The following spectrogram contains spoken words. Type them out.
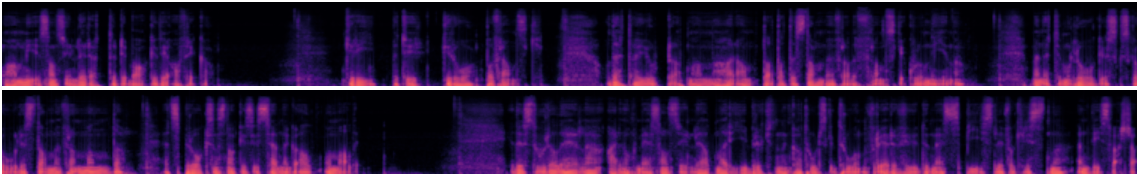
og har mye sannsynlig røtter tilbake til Afrika. Gris betyr grå på fransk, og dette har gjort at man har antatt at det stammer fra de franske koloniene. Men etymologisk skal ordet stamme fra manda, et språk som snakkes i Senegal og Mali. I det store og det hele er det nok mer sannsynlig at Marie brukte den katolske troen for å gjøre voodoo mer spiselig for kristne enn vice versa.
